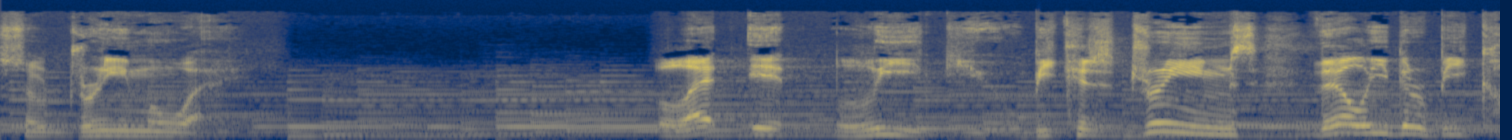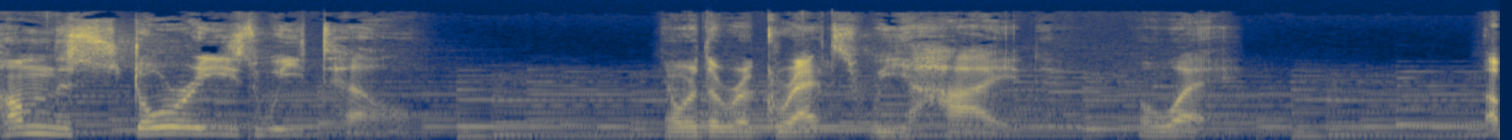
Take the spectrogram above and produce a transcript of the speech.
So dream away. Let it lead you because dreams, they'll either become the stories we tell or the regrets we hide away. A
